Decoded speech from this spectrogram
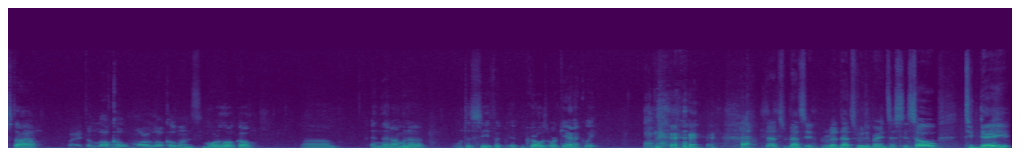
style, Right, the local, more local ones. more local. Um, and then I'm gonna we'll just see if it, it grows organically. That's that's it. That's really very interesting. So today,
